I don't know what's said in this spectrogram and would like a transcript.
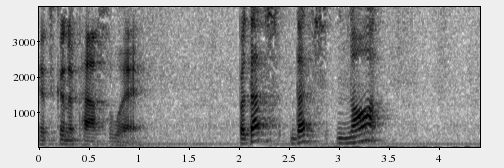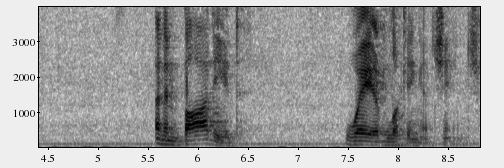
It's going to pass away. But that's, that's not an embodied way of looking at change.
